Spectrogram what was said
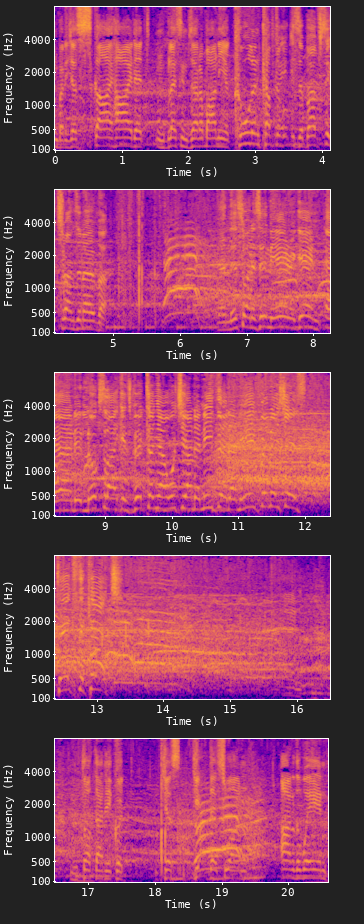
but he just sky-highed it. And Blessing Muzarabani, a cool and comfortable. It's above six runs and over. And this one is in the air again. And it looks like it's Victor Nyauchi underneath it. And he finishes, takes the catch. And thought that he could just get this one out of the way and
